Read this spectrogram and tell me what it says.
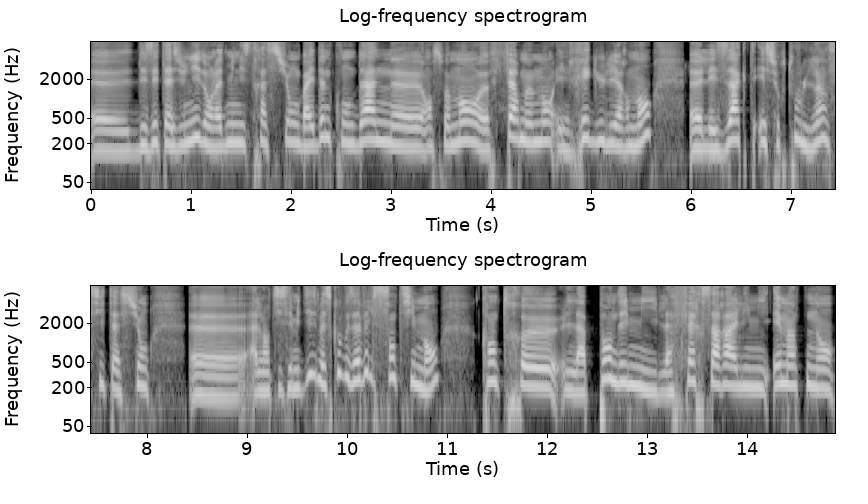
des États-Unis dont l'administration Biden condamne en ce moment fermement et régulièrement les actes et surtout l'incitation euh, à l'antisémitisme. Est-ce que vous avez le sentiment qu'entre euh, la pandémie, l'affaire Sarah Halimi et maintenant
